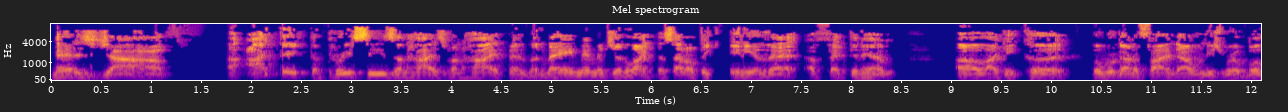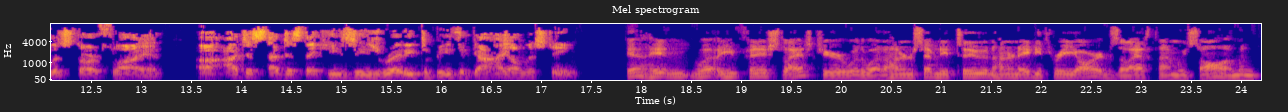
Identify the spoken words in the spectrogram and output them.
yeah. at his job. I think the preseason Heisman hype and the name, image, and likeness, I don't think any of that affected him uh, like it could. But we're going to find out when these real bullets start flying. Uh, I just, I just think he's he's ready to be the guy on this team. Yeah, he well, he finished last year with what 172 and 183 yards the last time we saw him, and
